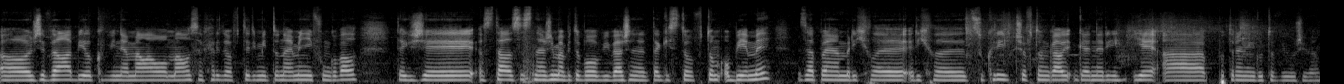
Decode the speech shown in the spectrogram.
uh, že veľa bielkovín a malo, malo sacharidov, vtedy mi to najmenej fungovalo. Takže stále sa snažím, aby to bolo vyvážené takisto v tom objeme. Zapájam rýchle, rýchle cukry, čo v tom gaineri je a po tréninku to využívam.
